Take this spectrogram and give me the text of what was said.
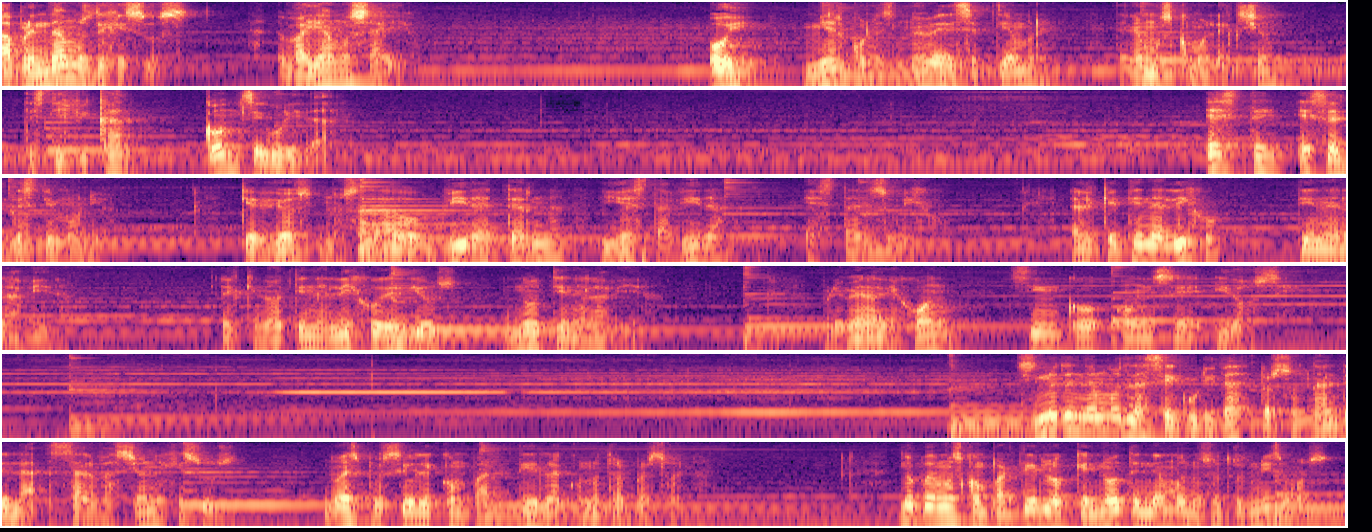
Aprendamos de Jesús. Vayamos a ello. Hoy, miércoles 9 de septiembre, tenemos como lección testificar con seguridad. Este es el testimonio, que Dios nos ha dado vida eterna y esta vida está en su Hijo. El que tiene el Hijo tiene la vida. El que no tiene el Hijo de Dios no tiene la vida. Primera de Juan 5, 11 y 12. Si no tenemos la seguridad personal de la salvación en Jesús, no es posible compartirla con otra persona. No podemos compartir lo que no tenemos nosotros mismos.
